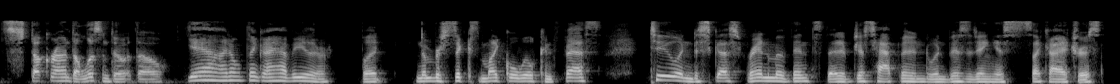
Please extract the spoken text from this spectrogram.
stuck around to listen to it though. Yeah, I don't think I have either. But number six, Michael will confess to and discuss random events that have just happened when visiting his psychiatrist,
